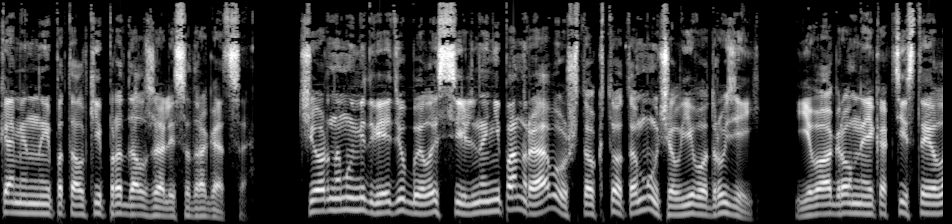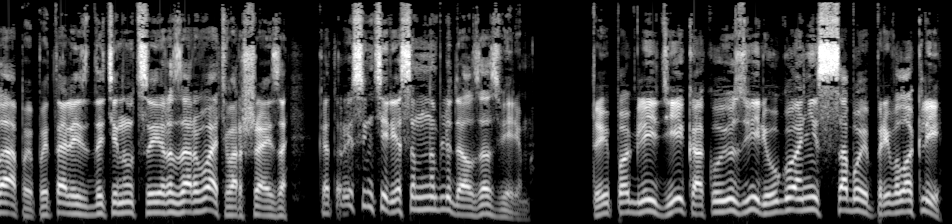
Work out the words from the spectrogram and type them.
Каменные потолки продолжали содрогаться. Черному медведю было сильно не по нраву, что кто-то мучил его друзей. Его огромные когтистые лапы пытались дотянуться и разорвать Варшайза, который с интересом наблюдал за зверем. «Ты погляди, какую зверюгу они с собой приволокли!»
